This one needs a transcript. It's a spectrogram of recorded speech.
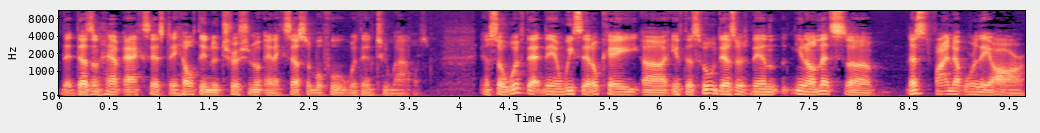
that doesn't have access to healthy, nutritional, and accessible food within two miles. And so, with that, then we said, okay, uh, if there's food deserts, then you know, let's uh, let's find out where they are.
